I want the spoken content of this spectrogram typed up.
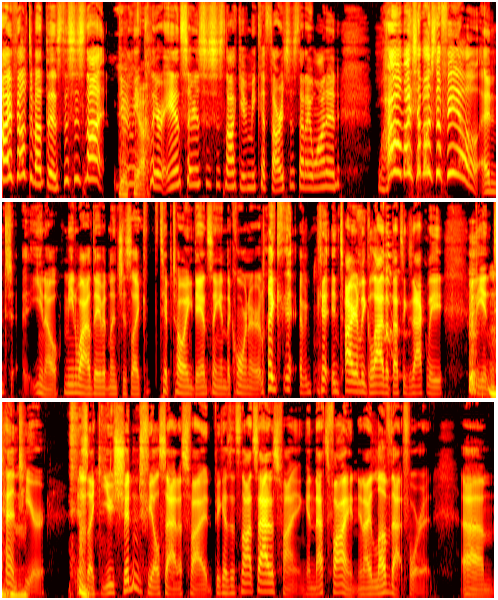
how I felt about this? This is not giving me Yeah. clear answers. This is not giving me catharsis that I wanted how am I supposed to feel? And you know, meanwhile, David Lynch is like tiptoeing, dancing in the corner, like entirely glad that that's exactly the intent here. Is like you shouldn't feel satisfied because it's not satisfying, and that's fine, and I love that for it. Um,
